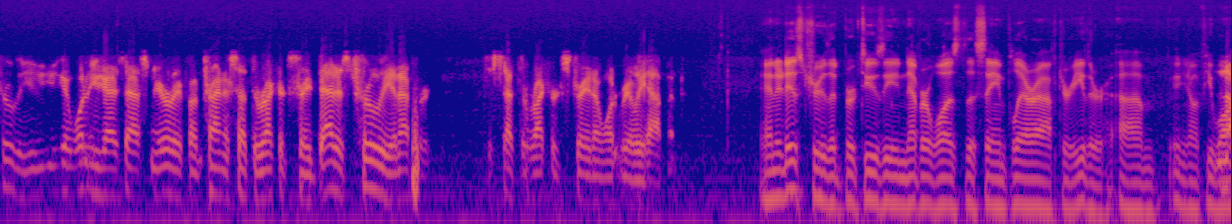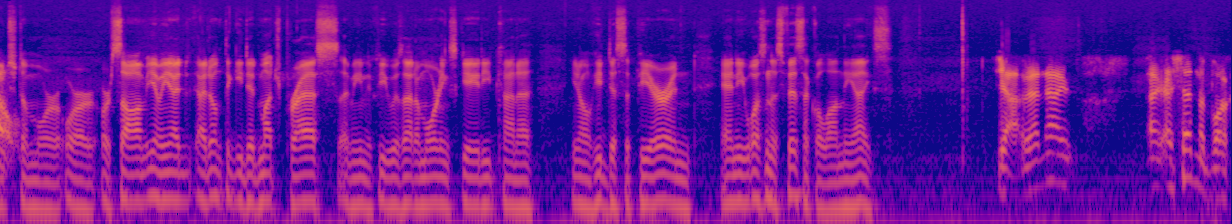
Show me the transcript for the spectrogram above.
truly. You, you get one of you guys asked me earlier if I'm trying to set the record straight. That is truly an effort to set the record straight on what really happened. And it is true that Bertuzzi never was the same player after either. Um, you know, if you watched No. him or, or, or saw him, I mean, I, I don't think he did much press. I mean, if he was at a morning skate, he'd kind of, you know, he'd disappear, and, and he wasn't as physical on the ice. Yeah, and I, I, I said in the book,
